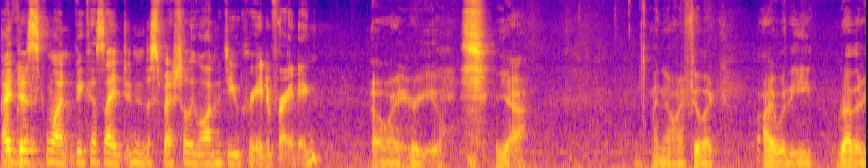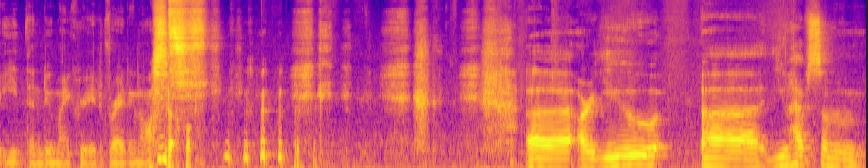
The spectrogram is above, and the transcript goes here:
I just went because I didn't especially want to do creative writing. Oh, I hear you. Yeah. I know. I feel like I would eat rather eat than do my creative writing. Also. uh, are you? Uh, you have some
